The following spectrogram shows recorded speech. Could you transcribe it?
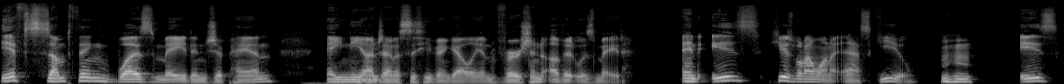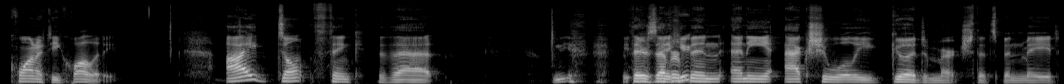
if something was made in Japan, a Neon Mhm. Genesis Evangelion version of it was made. and is here's what I want to ask you: hmm Is quantity quality? I don't think that there's ever been any actually good merch that's been made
